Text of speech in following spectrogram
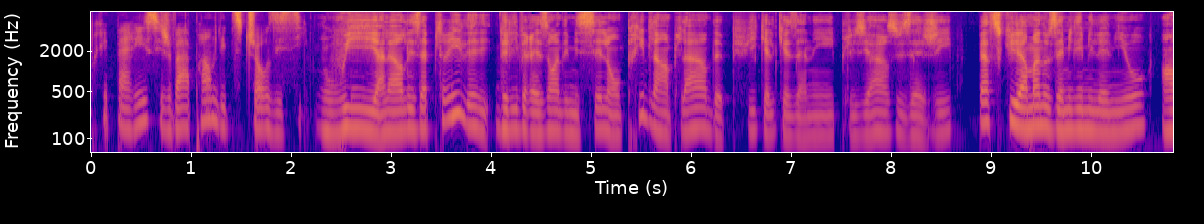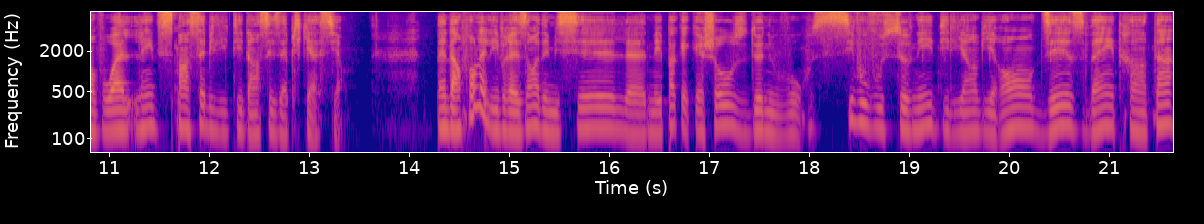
préparé, si je vais apprendre des petites choses ici. Oui, alors les applis de, livraison à domicile ont pris de l'ampleur depuis quelques années. Plusieurs usagers, particulièrement nos amis les milléniaux, en voient l'indispensabilité dans ces applications. Ben, dans le fond, la livraison à domicile euh, n'est pas quelque chose de nouveau. Si vous vous souvenez d'il y a environ 10, 20, 30 ans,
